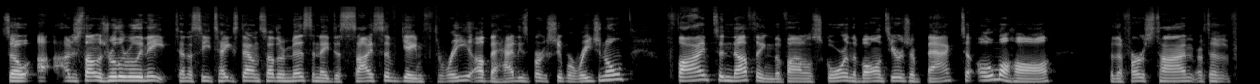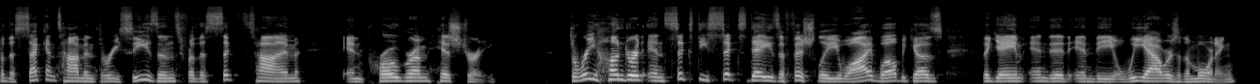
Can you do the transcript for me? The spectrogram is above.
So I, just thought it was really, really neat. Tennessee takes down Southern Miss in a decisive game three of the Hattiesburg Super Regional. Five to nothing, the final score. And the Volunteers are back to Omaha for the first time or for the second time in three seasons, for the sixth time in program history. 366 days officially. Why? Well, because the game ended in the wee hours of the morning.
